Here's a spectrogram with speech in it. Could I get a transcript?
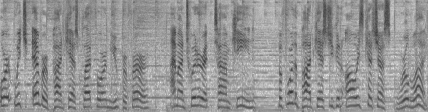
or whichever podcast platform you prefer. I'm on Twitter at Tom Keene. Before the podcast, you can always catch us worldwide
